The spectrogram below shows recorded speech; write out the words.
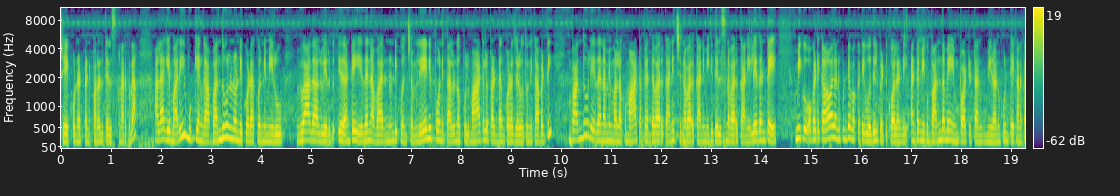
చేయకున్నటువంటి పనులు తెలుసుకున్నారు కదా? అలాగే మరీ ముఖ్యంగా బంధువుల నుండి కూడా కొన్ని మీరు వివాదాలు ఎదు అంటే ఏదైనా వారి నుండి కొంచెం లేనిపోని తలనొప్పులు మాటలు పడడం కూడా జరుగుతుంది. కాబట్టి బంధువులు ఏదైనా మిమ్మల్ని ఒక మాట పెద్దవారు కానీ చిన్నవారు కానీ మీకు తెలిసిన వారు కానీ లేదంటే మీకు ఒకటి కావాలనుకుంటే ఒకటి వదిలిపెట్టుకోవాలండి. అంటే మీకు బంధమే ఇంపార్టెంట్ అని మీరు అనుకుంటే కనుక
